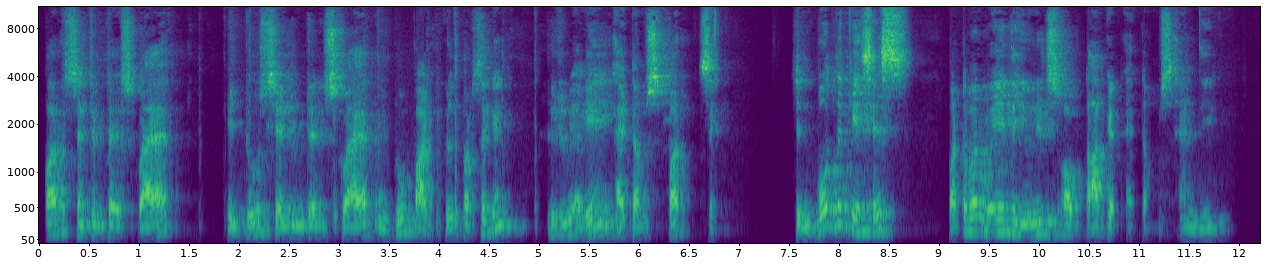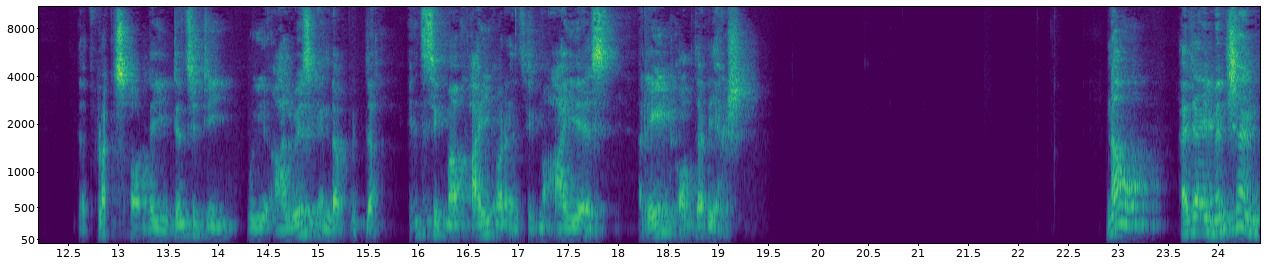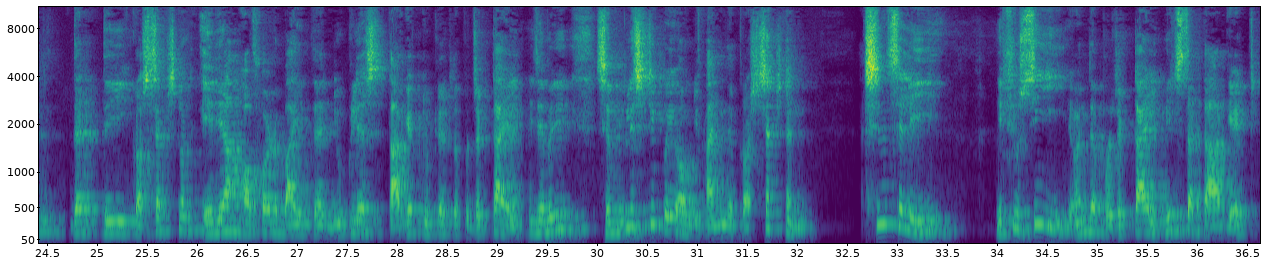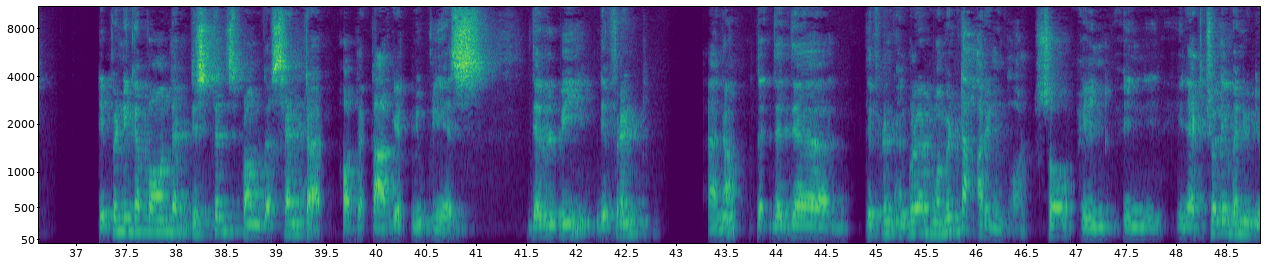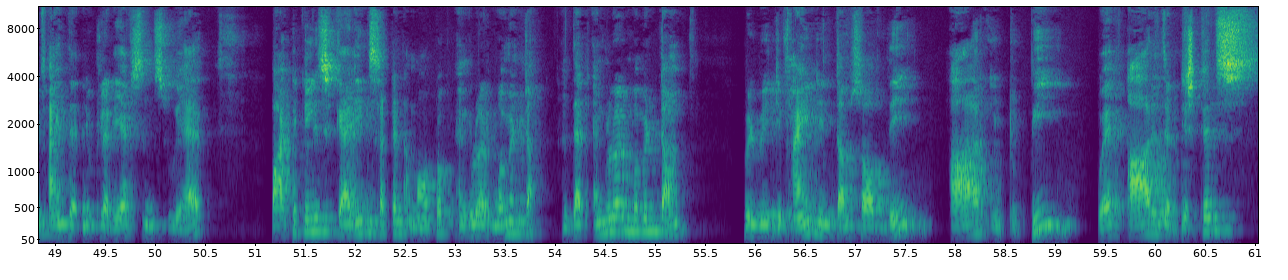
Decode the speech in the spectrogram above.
per centimeter square into centimeter square into particles per second. It will be again atoms per second. In both the cases, whatever way the units of target atoms and the, the flux or the intensity, we always end up with the n sigma phi or n sigma is rate of the reaction. Now, as I mentioned that the cross-sectional area offered by the nucleus, target nucleus of the projectile is a very simplistic way of defining the cross-section. Essentially, if you see when the projectile hits the target, depending upon the distance from the center of the target nucleus, there will be different, uh, no, the, the, the, different angular momenta are involved. So in, in, in actually when you define the nuclear reactions, we have particles carrying certain amount of angular momentum. And that angular momentum will be defined in terms of the r into p, where r is the distance,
